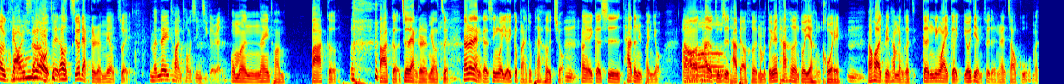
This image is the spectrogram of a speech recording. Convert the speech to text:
很荒谬。对，然后只有两个人没有醉。你们那一团同行几个人？我们那一团八个，八个，只有两个人没有醉。那那两个是因为有一个本来就不太喝酒，嗯，然后有一个是他的女朋友。然后他有阻止他不要喝那么多，因为他喝很多也很亏。嗯，然后后来就变他们两个跟另外一个有一点醉的人来照顾我们。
